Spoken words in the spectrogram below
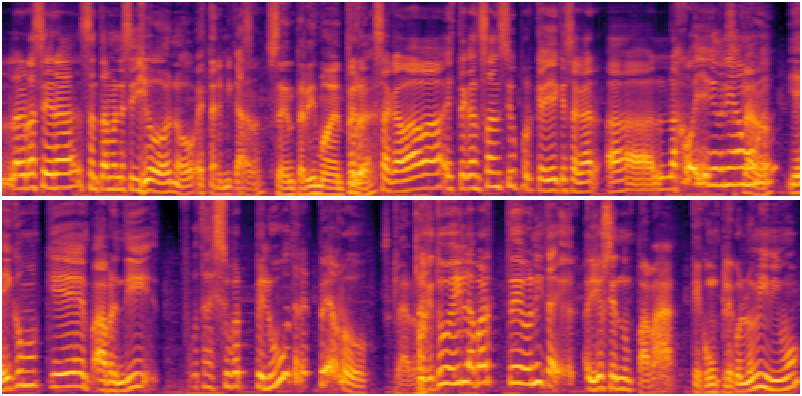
la gracia era sentarme en ese sillón o estar en mi casa. Claro, Sedentarismo de aventura. Pero se acababa este cansancio porque había que sacar a la joya que teníamos. Claro. Y ahí como que aprendí, puta, es súper peludo tener perro. Claro. Porque tú veis la parte bonita. Yo siendo un papá que cumple con lo mínimo,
